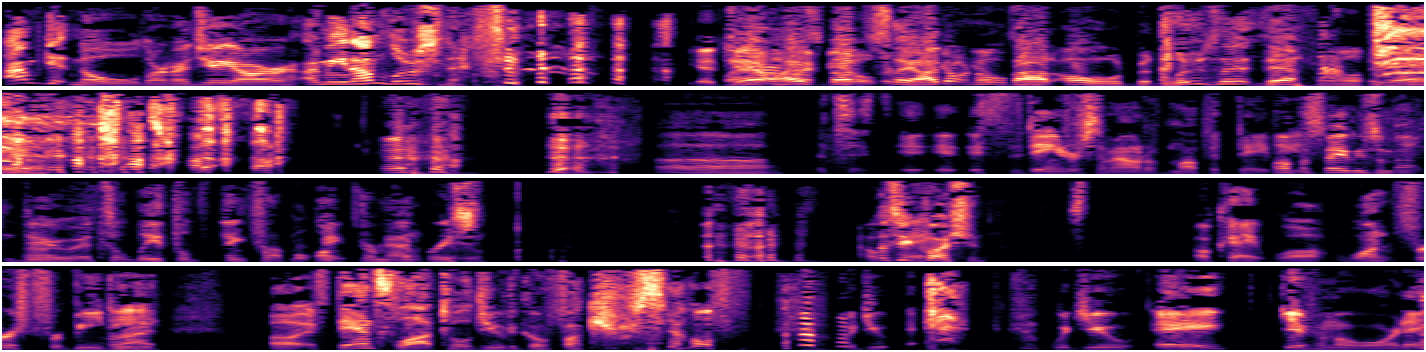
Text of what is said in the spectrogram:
I'm getting old, aren't I, JR? I mean, I'm losing it. Yeah, JR Well, I was about to say I don't know about old, but losing it definitely. Uh, It's it's, it, it's the dangerous amount of Muppet babies. Muppet Babies and Mountain Dew. It's a lethal thing for Muppet long-term memories. Dew. What's your question? Okay, well, one first for BD. Right. Uh, if Dan Slott told you to go fuck yourself, would you, would you A, give him a warning,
